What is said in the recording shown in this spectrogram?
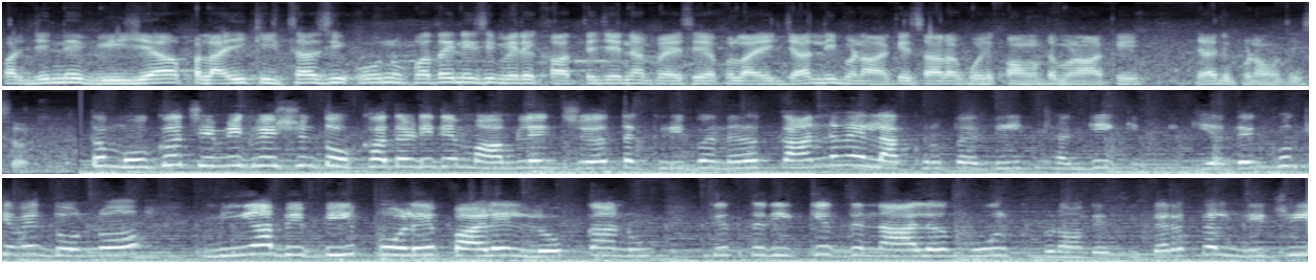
ਪਰ ਜਿਹਨੇ ਵੀਜ਼ਾ ਅਪਲਾਈ ਕੀਤਾ ਸੀ ਉਹਨੂੰ ਪਤਾ ਹੀ ਨਹੀਂ ਸੀ ਮੇਰੇ ਖਾਤੇ 'ਚ ਇਹਨਾਂ ਪੈਸੇ ਅਪਲਾਈ ਜਾਲੀ ਬਣਾ ਕੇ ਸਾਰਾ ਕੁਝ ਅਕਾਊਂਟ ਬਣਾ ਕੇ ਜਾਲੀ ਬਣਾਉਂਦੇ ਸਰ ਤਾਂ ਮੋਗਾ 'ਚ ਇਮੀਗ੍ਰੇਸ਼ਨ ਧੋਖਾਧੜੀ ਦੇ ਮਾਮਲੇ 'ਚ ਤਕਰੀਬਨ 91 ਲੱਖ ਰੁਪਏ ਦੀ ਠੱਗੀ ਕੀਤੀ ਗਈ ਹੈ। ਦੇਖੋ ਕਿਵੇਂ ਦੋਨੋਂ ਮੀਆਂ ਬੀਬੀ ਭੋਲੇ ਪਾਲੇ ਲੋਕਾਂ ਨੂੰ ਕਿਸ ਤਰੀਕੇ ਦੇ ਨਾਲ ਮੂਰਖ ਬਣਾਉਂਦੇ ਸੀ। ਦਰਅਸਲ ਨਿੱਜੀ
